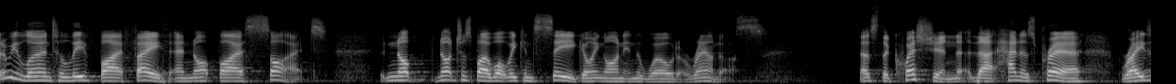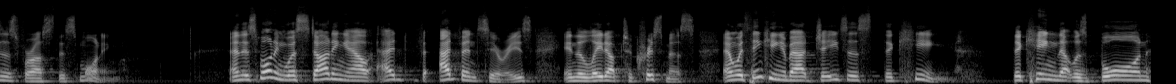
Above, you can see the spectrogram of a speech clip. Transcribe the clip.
do we learn to live by faith and not by sight? Not, not just by what we can see going on in the world around us. That's the question that Hannah's prayer raises for us this morning. And this morning, we're starting our Advent series in the lead up to Christmas, and we're thinking about Jesus the King the king that was born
